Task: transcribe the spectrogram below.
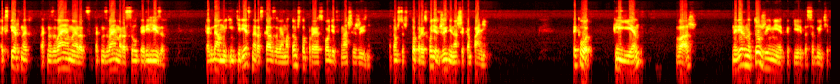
экспертных, так называемая, так называемая рассылка релизов, когда мы интересно рассказываем о том, что происходит в нашей жизни, о том, что, что происходит в жизни нашей компании. Так вот, клиент ваш, наверное, тоже имеет какие-то события.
